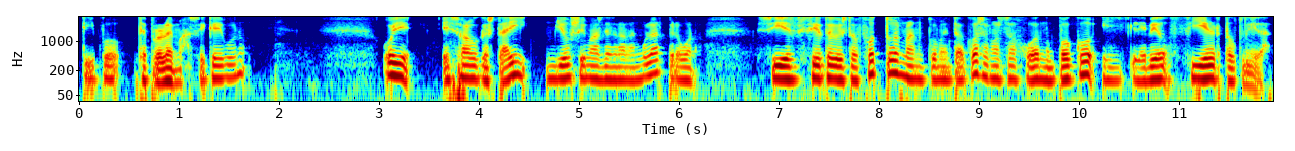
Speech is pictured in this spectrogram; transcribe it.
tipo de problema. Así que bueno, oye, es algo que está ahí. Yo soy más de gran angular, pero bueno, Sí, es cierto que he visto fotos, me han comentado cosas, hemos estado jugando un poco y le veo cierta utilidad.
